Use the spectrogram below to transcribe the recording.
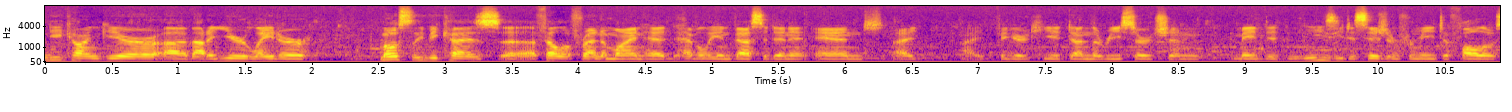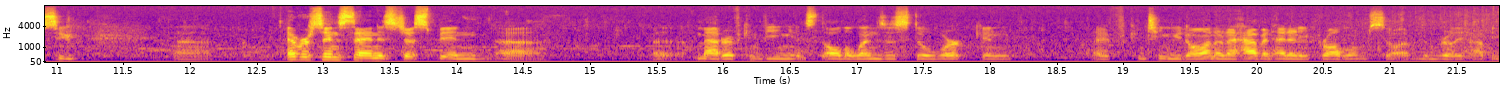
Nikon gear uh, about a year later, mostly because a fellow friend of mine had heavily invested in it, and I, I figured he had done the research and made it an easy decision for me to follow suit. Uh, ever since then, it's just been uh, a matter of convenience. All the lenses still work, and I've continued on and I haven't had any problems, so I've been really happy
